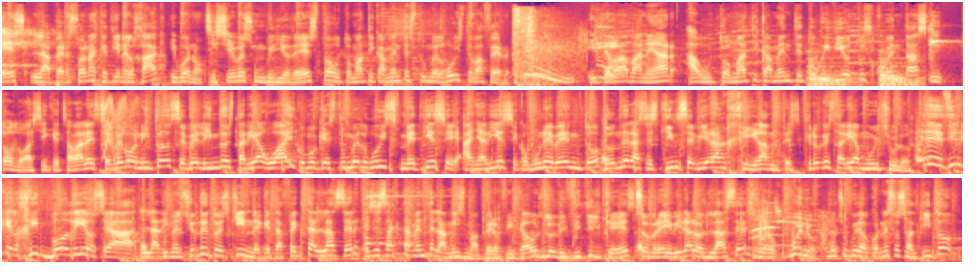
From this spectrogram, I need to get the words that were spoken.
es la persona que tiene el hack. Y bueno, si subes un vídeo de esto, automáticamente Stumbleguys te va a hacer y te va a banear automáticamente tu vídeo, tus cuentas y todo. Así que, chavales, se ve bonito, se ve lindo, estaría guay como que Stumbleguys metiese, añadiese como un evento donde las skins se vieran gigantes. Creo que estaría muy chulo. He de decir que el hit body, o sea, la dimensión de tu skin de que te afecta el láser es exactamente la misma. Pero fijaos lo difícil que es sobrevivir a los láseres. Bueno, bueno, mucho cuidado con eso, saltito.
